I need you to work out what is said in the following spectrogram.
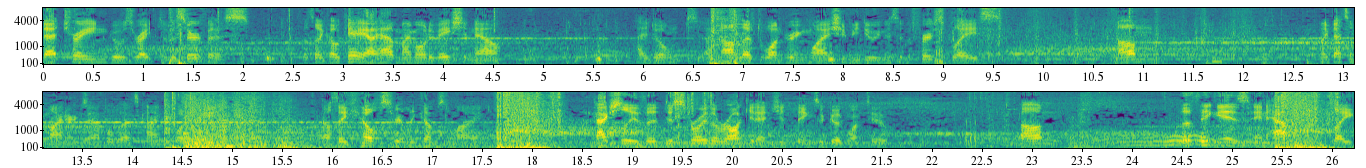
that train goes right to the surface. So it's like, okay, I have my motivation now. I don't, I'm not left wondering why I should be doing this in the first place. Um, like that's a minor example, but that's kind of what I mean. Nothing else really comes to mind. Actually, the destroy the rocket engine thing's a good one too. Um, the thing is, in half, like,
